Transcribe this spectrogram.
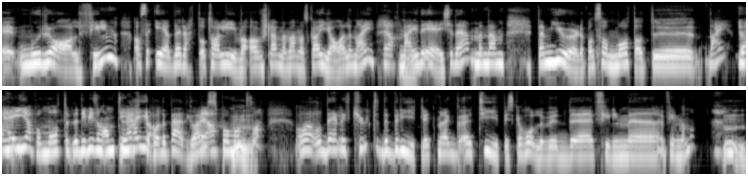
eh, moralfilm. Altså, er det rett å ta livet av slemme mennesker? Ja eller nei? Ja. Nei, det er ikke det, men de, de gjør det på en sånn måte at du Nei. Du de- heier på en måte De blir sånn du heier på antihelter. the bad guys, Ja. på en måte. Mm. Og, og det er litt kult. Det bryter litt med den eh, typiske Hollywood-filmen. da. Eh,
